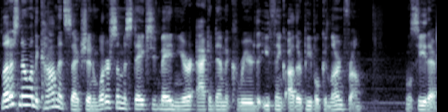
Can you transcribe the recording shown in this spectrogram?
Let us know in the comments section what are some mistakes you've made in your academic career that you think other people could learn from. We'll see you there.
